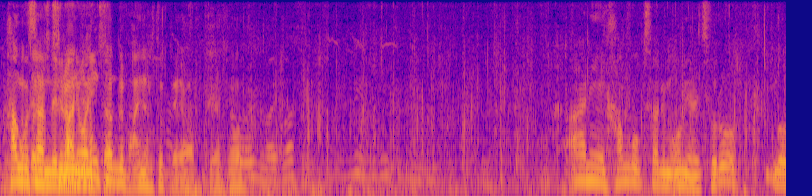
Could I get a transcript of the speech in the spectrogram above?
한국 사람들이 지난주 많이 한국 오니까. 사람들 많이 왔었대요. 그래서 아니 한국 사람 오면 주로 뭐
